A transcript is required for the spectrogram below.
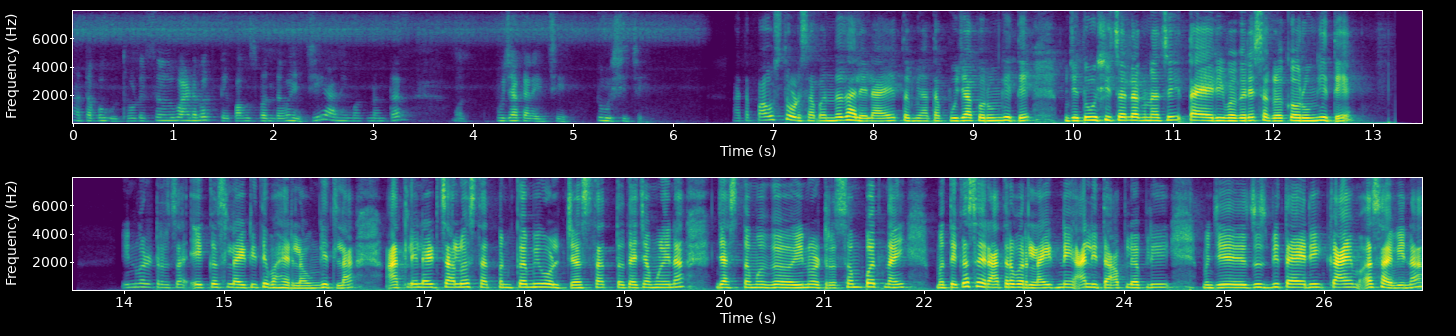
आता बघू थोडंसं वाट बघते. पाऊस बंद व्हायची आणि मग नंतर मग पूजा करायची तुळशीची. आता पाऊस थोडासा बंद झालेला आहे तर मी आता पूजा करून घेते. म्हणजे तुळशीचं लग्नाची तयारी वगैरे सगळं करून घेते. इन्व्हर्टरचा एकच लाइट इथे बाहेर लावून घेतला. आतले लाइट चालू असतात पण कमी वोल्टचे असतात. तर त्याच्यामुळे ना जास्त मग इन्व्हर्टर संपत नाही. मग ते कसं आहे रात्रभर लाइट नाही आली तर आपली आपली म्हणजे जुजबी तयारी कायम असावी ना?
